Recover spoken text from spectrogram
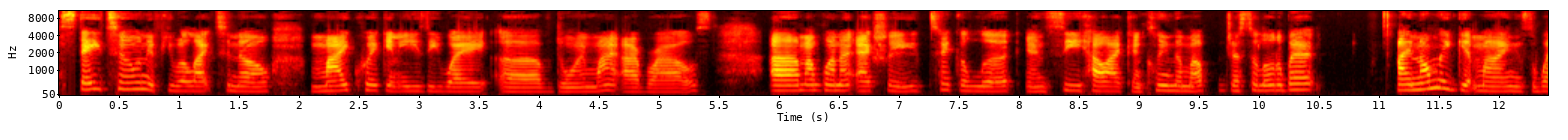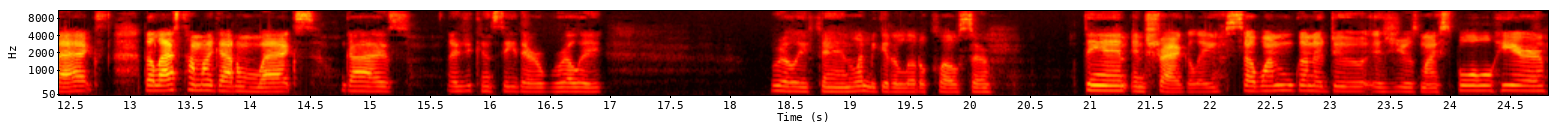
stay tuned if you would like to know my quick and easy way of doing my eyebrows. Um, I'm going to actually take a look and see how I can clean them up just a little bit. I normally get mine's waxed. The last time I got them waxed, guys, as you can see, they're really really thin. Let me get a little closer. Thin and straggly. So what I'm going to do is use my spool here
